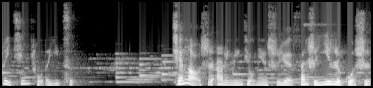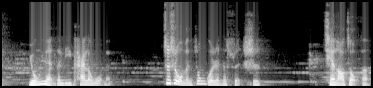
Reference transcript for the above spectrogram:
最清楚的一次。钱老是二零零九年十月三十一日过世，永远的离开了我们，这是我们中国人的损失。钱老走了。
